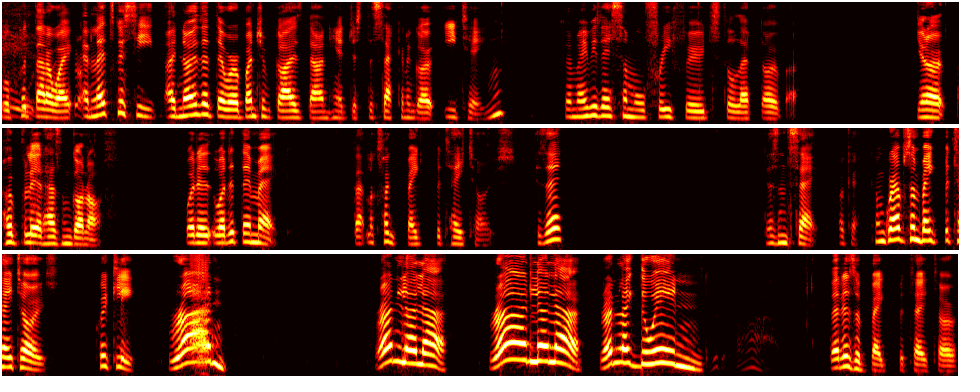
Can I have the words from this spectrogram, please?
we'll put that away. And let's go see. I know that there were a bunch of guys down here just a second ago eating. So maybe there's some more free food still left over. You know, hopefully it hasn't gone off. What did, what did they make? That looks like baked potatoes. Is it? Doesn't say. Okay, come grab some baked potatoes. Quickly. Run! Run, Lola! Run, Lola! Run like the wind! That is a baked potato.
